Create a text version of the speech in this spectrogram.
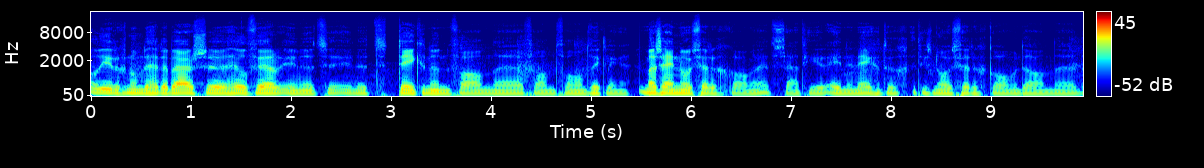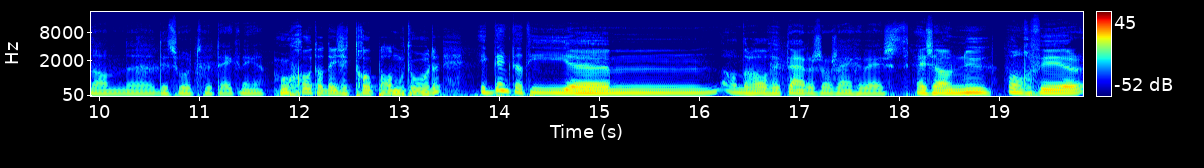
al eerder genoemde Hedderbuis uh, heel ver in het, in het tekenen van, uh, van, van ontwikkelingen. Maar zijn nooit verder gekomen. Hè. Het staat hier 91. Het is nooit verder gekomen dan, uh, dan dit soort tekeningen. Hoe groot had deze tropenhal moeten worden? Ik denk dat hij um, anderhalf hectare zou zijn geweest. Hij zou nu ongeveer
